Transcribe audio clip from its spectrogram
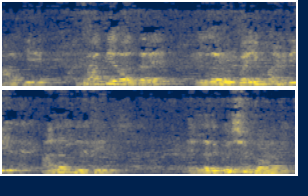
ಹಾಗೆ ಸಾಧ್ಯವಾದರೆ ಎಲ್ಲರೂ ಬೈ ಮಾಡಿ ಆನಂದಿಸಿ ಎಲ್ಲರಿಗೂ ಶುಭವಾಗಲಿ.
